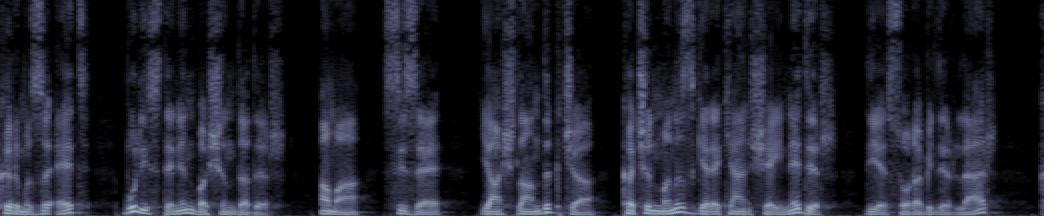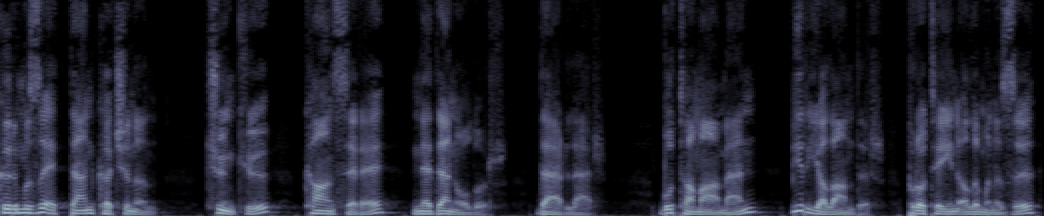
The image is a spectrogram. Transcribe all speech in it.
Kırmızı et bu listenin başındadır. Ama size yaşlandıkça kaçınmanız gereken şey nedir diye sorabilirler. Kırmızı etten kaçının. Çünkü kansere neden olur derler. Bu tamamen bir yalandır. Protein alımınızı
